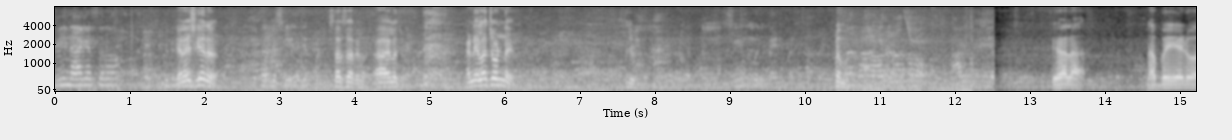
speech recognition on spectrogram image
పి నాగేశ్వరరావు. గణేష్ గారు. సార్ సార్ ఇలా. ఇలా చూడండి. అండి ఇలా చూడండి. ఇవాళ డెబ్బై ఏడవ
